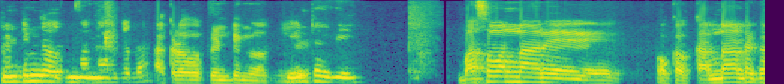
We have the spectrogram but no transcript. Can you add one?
ప్రింటింగ్ అవుతుంది అన్నారు కదా? అక్కడ ఒక ప్రింటింగ్ అవుతుంది. బసవన్న అనే ఒక కర్ణాటక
